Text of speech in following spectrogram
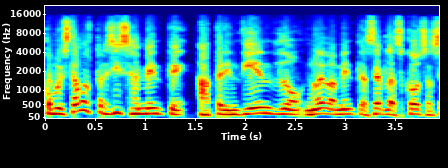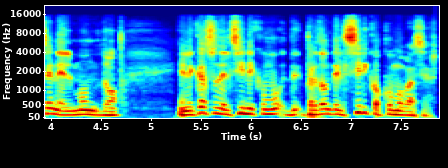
Como estamos precisamente aprendiendo nuevamente a hacer las cosas en el mundo, en el caso del cine, ¿cómo, perdón, del circo, ¿cómo va a ser?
